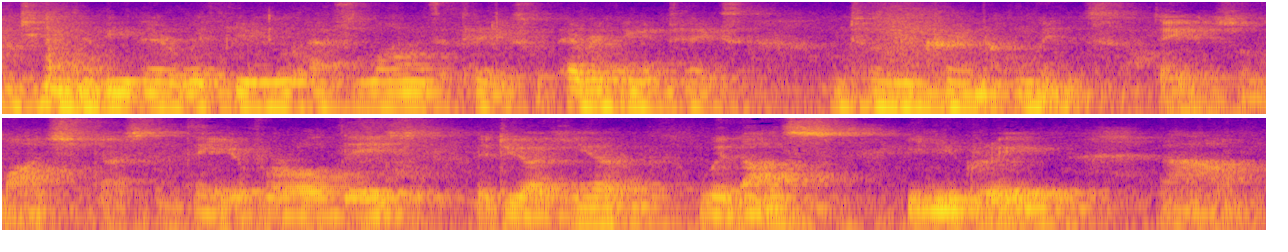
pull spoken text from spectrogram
continue to be there with you as long as it takes, with everything it takes, until Ukraine wins. Thank you so much, Justin. Thank you for all days that you are here with us in Ukraine. Uh,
